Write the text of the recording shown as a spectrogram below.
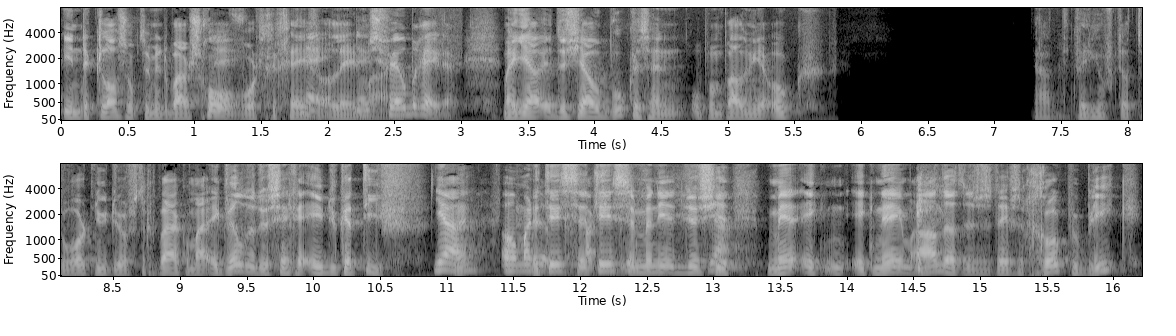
in de klas op de middelbare school wordt gegeven. Nee, alleen nee, maar. is veel breder. Maar jou, dus jouw boeken zijn op een bepaalde manier ook. Ja, ik weet niet of ik dat woord nu durf te gebruiken, maar ik wilde dus zeggen educatief. Ja, hè? oh, maar het, is, het is een manier. Dus je, ik, ik neem aan dat dus het heeft een groot publiek.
